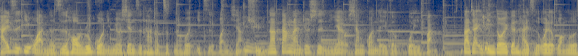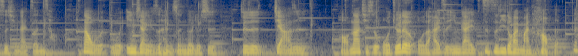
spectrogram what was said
孩子一玩了之后，如果你没有限制他，他真的会一直玩下去。嗯、那当然就是你要有相关的一个规范，大家一定都会跟孩子为了网络的事情来争吵。那我我印象也是很深刻，就是就是假日，好，那其实我觉得我的孩子应该自制力都还蛮好的，对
